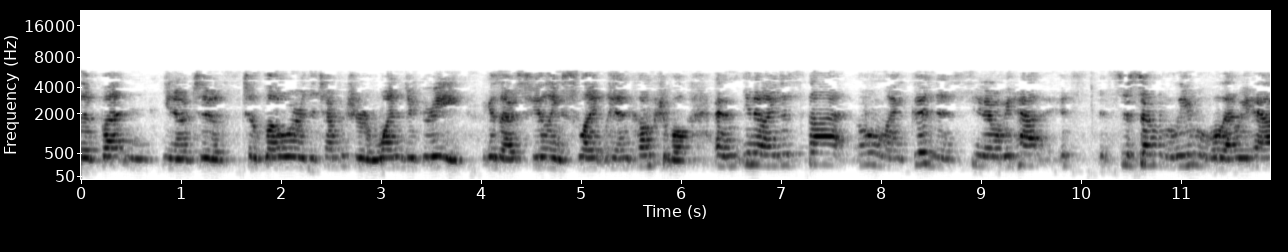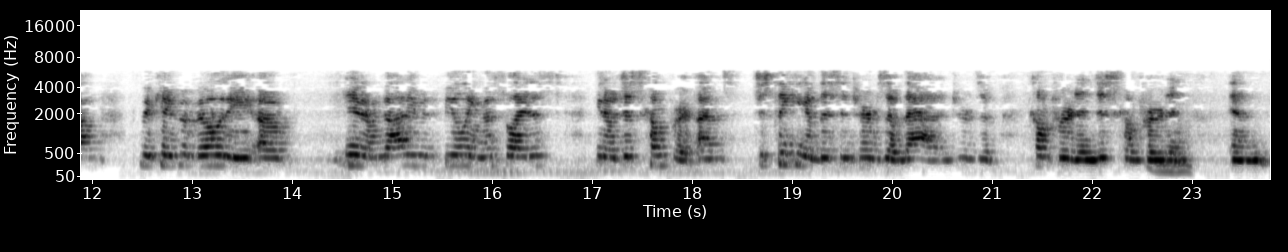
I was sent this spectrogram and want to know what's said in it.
the button, you know, to to lower the temperature one degree because I was feeling slightly uncomfortable. And you know, I just thought, oh my goodness, you know, we have it's it's just unbelievable that we have the capability of, you know, not even feeling the slightest, you know, discomfort. I'm just thinking of this in terms of that, in terms of comfort and discomfort, mm-hmm. and and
